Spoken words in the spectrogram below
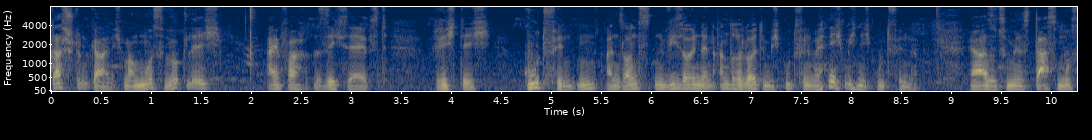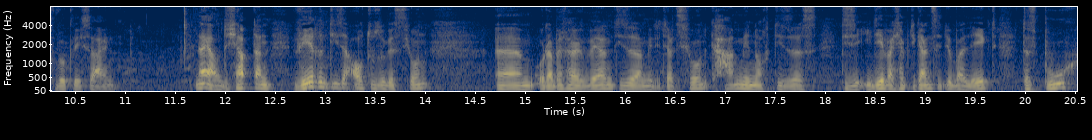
Das stimmt gar nicht. Man muss wirklich einfach sich selbst richtig gut finden. Ansonsten, wie sollen denn andere Leute mich gut finden, wenn ich mich nicht gut finde? Ja, also zumindest das muss wirklich sein. Naja, und ich habe dann während dieser Autosuggestion ähm, oder besser während dieser Meditation kam mir noch dieses, diese Idee, weil ich habe die ganze Zeit überlegt, das Buch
